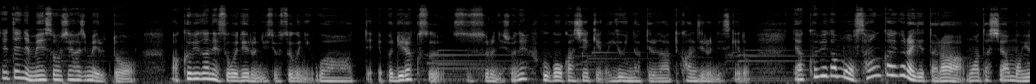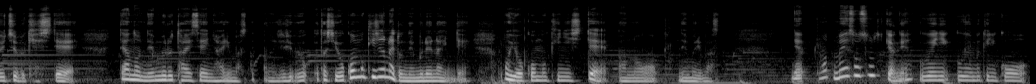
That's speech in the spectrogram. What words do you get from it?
大体ね瞑想し始めるとあくびがねすごい出るんですよすぐに。わーって。やっぱリラックスするんでしょうね。副交感神経が優位になってるなって感じるんですけど。であくびがもう3回ぐらい出たらもう私はもう YouTube 消してであの眠る体勢に入ります。ねあの私横向きじゃないと眠れないんでもう横向きにしてあの眠ります。で瞑想する時はね上に上向きにこ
